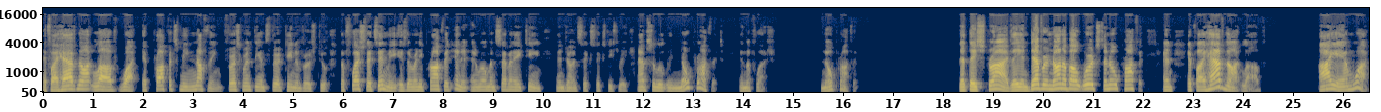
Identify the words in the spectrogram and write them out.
If I have not love, what? It profits me nothing. 1 Corinthians 13 and verse 2. The flesh that's in me, is there any profit in it? And Romans 7 18 and John 6 63. Absolutely no profit in the flesh. No profit. That they strive, they endeavor not about words to no profit. And if I have not love, I am what?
